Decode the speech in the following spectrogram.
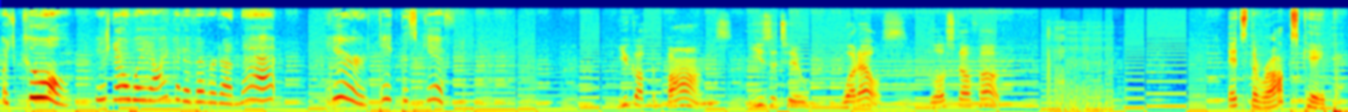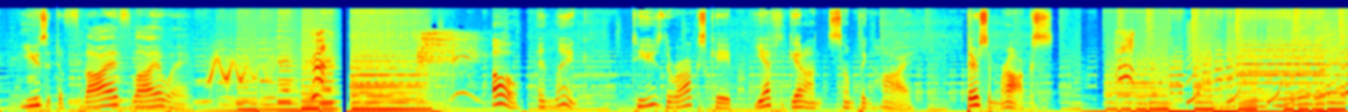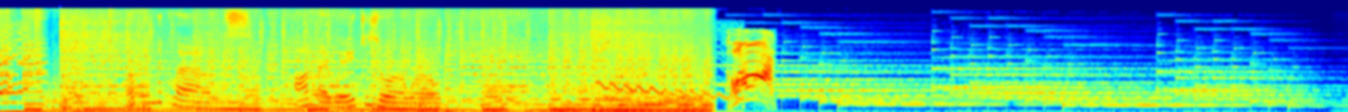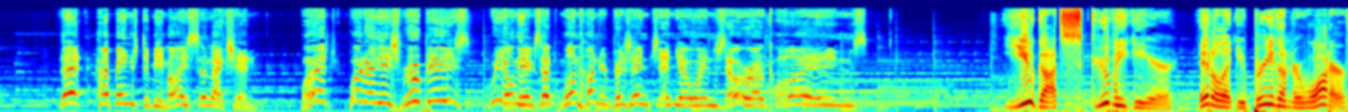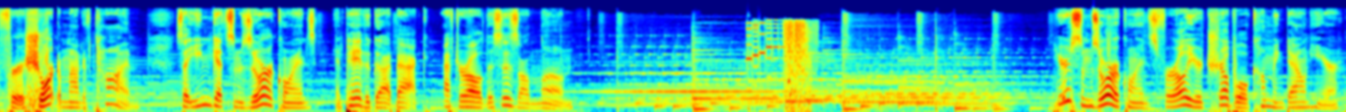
was cool. There's no way I could have ever done that. Here, take this gift. You got the bombs. Use it to, what else? Blow stuff up. It's the Roc's Cape. Use it to fly, fly away. Oh, and Link, to use the Roc's Cape, you have to get on something high. There's some rocks. Up in the clouds, on my way to Zora World. That happens to be my selection. What? What are these rupees? We only accept 100% genuine Zora coins. You got Scooby Gear. It'll let you breathe underwater for a short amount of time, so that you can get some Zora coins and pay the guy back. After all, this is on loan. Here's some Zora coins for all your trouble coming down here.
